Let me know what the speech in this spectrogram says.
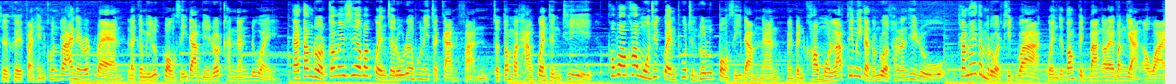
เธอเคยฝันเห็นคนร้ายในรถแวน และก็มีลูกโป่งสีดำอยู่ในรถคันนั้นด้วย แต่ตำรวจก็ไม่เชื่อว่าเกวนจะรู้เรื่องพวกนี้จากการฝัน จนต้องมาถามเกวนถึงที่ เพราะว่าข้อมูลที่เกวนพูดถึงลูกโป่งสีดำนั้น มันเป็นข้อมูลลับที่มีแต่ตำรวจเท่านั้นที่รู้ทำให้ตำรวจคิดว่าเกวนจะต้องปิดบังอะไรบางอย่างเอาไว้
